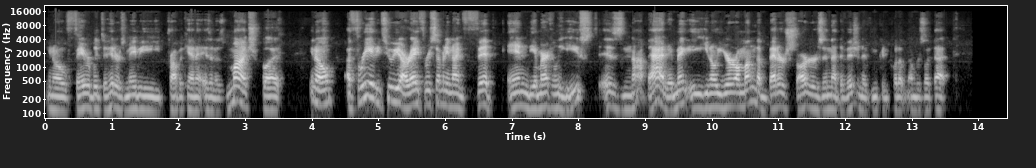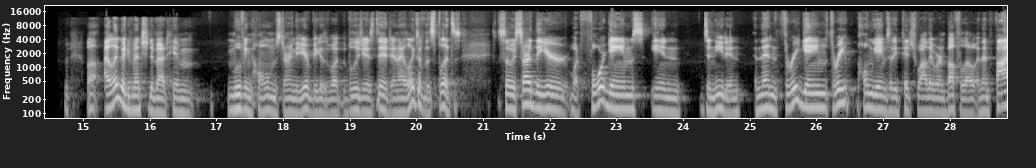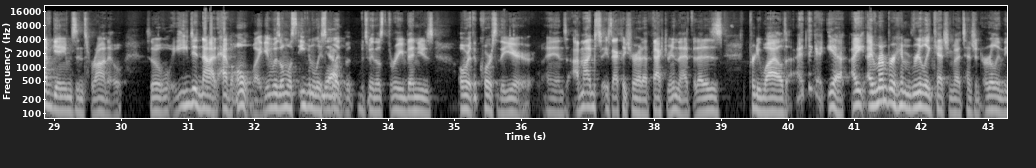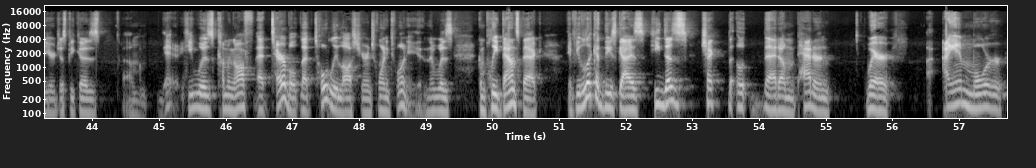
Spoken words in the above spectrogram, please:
you know, favorably to hitters. Maybe Tropicana isn't as much, but you know, a 382 ERA, 379 FIP in the American League East is not bad. It make you know you're among the better starters in that division if you can put up numbers like that. Well, I like what you mentioned about him moving homes during the year because what the Blue Jays did, and I looked up the splits. So we started the year what four games in Dunedin, and then three games, three home games that he pitched while they were in Buffalo, and then five games in Toronto. So he did not have a home. Like it was almost evenly split yeah. between those three venues over the course of the year. And I'm not exactly sure how to factor in that, but that is pretty wild. I think, yeah, I, I remember him really catching my attention early in the year just because um, yeah, he was coming off that terrible, that totally lost year in 2020, and it was complete bounce back. If you look at these guys, he does check the, uh, that um pattern where I am more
